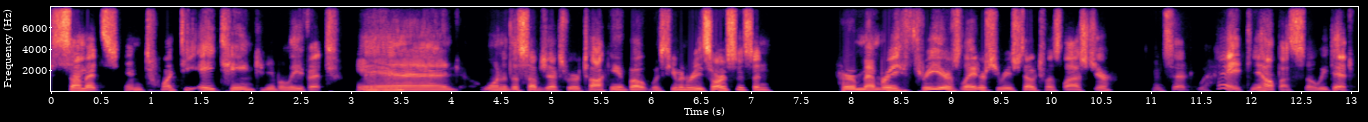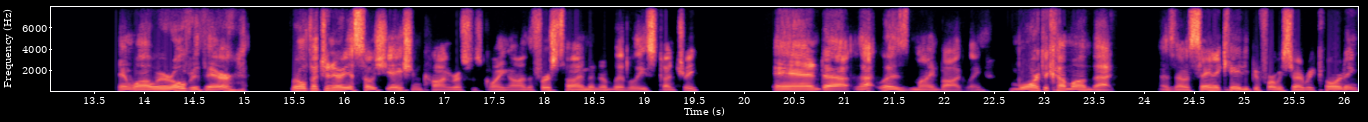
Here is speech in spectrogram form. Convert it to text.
summits in 2018. Can you believe it? Mm-hmm. And one of the subjects we were talking about was human resources. And her memory, three years later, she reached out to us last year and said, Hey, can you help us? So we did. And while we were over there, World Veterinary Association Congress was going on the first time in a Middle East country. And uh, that was mind boggling. More to come on that. As I was saying to Katie before we started recording,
